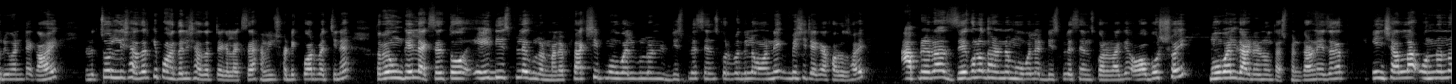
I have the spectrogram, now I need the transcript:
পরিমাণ টাকা হয় মানে চল্লিশ হাজার কি পঁয়তাল্লিশ হাজার টাকা লাগছে, আমি সঠিক কর পাচ্ছি না। তবে উনকেই লাগছে, তো এই ডিসপ্লেগুলো মানে ফ্ল্যাগশিপ মোবাইলগুলোর ডিসপ্লে চেঞ্জ করবে গেলে অনেক বেশি টাকা খরচ হয়। আপনারা যে কোনো ধরনের মোবাইলের ডিসপ্লে চেঞ্জ করার আগে অবশ্যই মোবাইল গার্ডেনও আসবেন। কারণ এই জায়গায় ইনশাল্লাহ অন্য অন্য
